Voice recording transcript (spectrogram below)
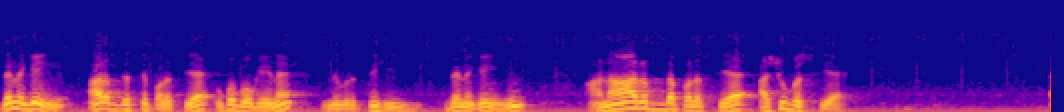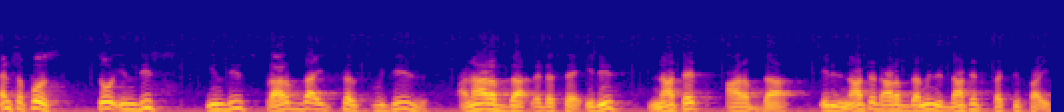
Then again, Arabdasya, Palasya, Upabhogena, Nivrittihi. Then again, Anarabda Palasya, Ashubasya. And suppose, so in this, in this Prarabdha itself, which is Anarabdha, let us say, it is not at Arabdha. It is not at Arabdha means it is not at fructified.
